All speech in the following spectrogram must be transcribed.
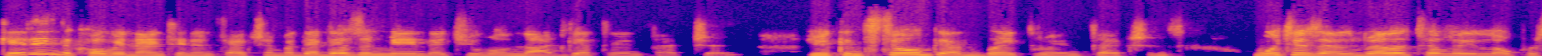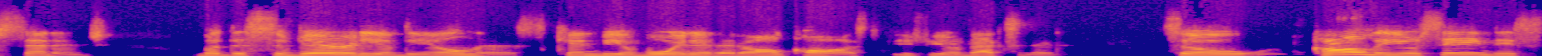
getting the COVID 19 infection, but that doesn't mean that you will not get the infection. You can still get breakthrough infections, which is a relatively low percentage, but the severity of the illness can be avoided at all costs if you're vaccinated. So currently, you're seeing these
